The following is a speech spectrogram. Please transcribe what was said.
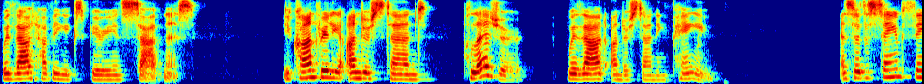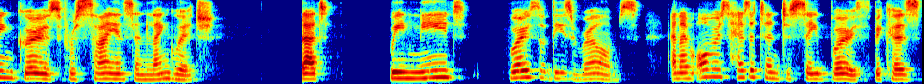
without having experienced sadness. You can't really understand pleasure without understanding pain. And so the same thing goes for science and language, that we need both of these realms. And I'm almost hesitant to say both because,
